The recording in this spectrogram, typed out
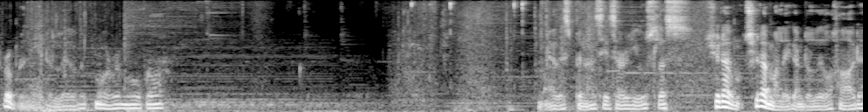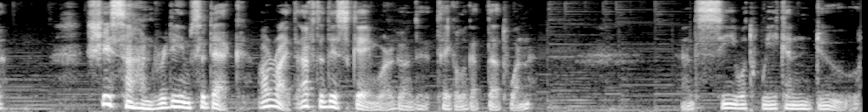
Probably need a little bit more removal. Yeah, the penances are useless. Should have should have mulliganed a little harder. Shisan redeems a deck. Alright, after this game we're going to take a look at that one. And see what we can do.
